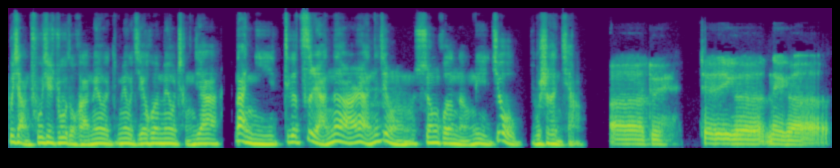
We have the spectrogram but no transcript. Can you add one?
不想出去住的话，没有没有结婚，没有成家，那你这个自然的而然的这种生活的能力就不是很强。呃，对，这是一个那个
